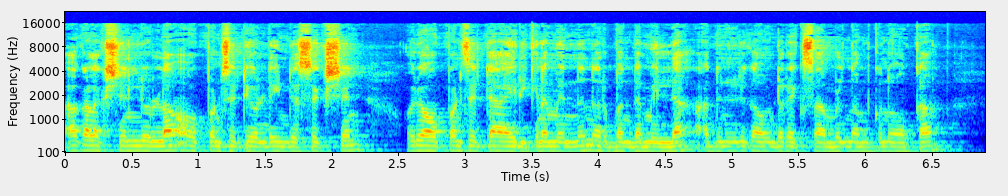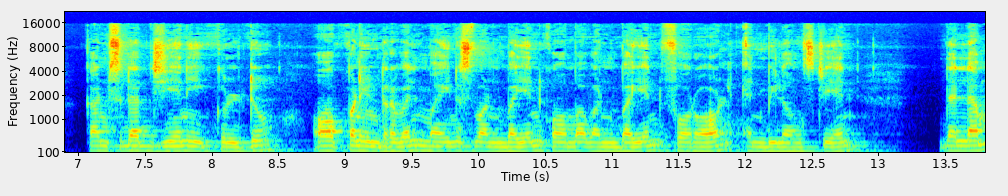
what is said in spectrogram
ആ കളക്ഷനിലുള്ള ഓപ്പൺ സെറ്റുകളുടെ ഇന്റർസെക്ഷൻ ഒരു ഓപ്പൺ സെറ്റ് ആയിരിക്കണമെന്ന് നിർബന്ധമില്ല. അതിനൊരു കൗണ്ടർ എക്സാമ്പിൾ നമുക്ക് നോക്കാം. Consider G N equal to open interval minus one by N comma one by N for all N belongs to N ഇതെല്ലാം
